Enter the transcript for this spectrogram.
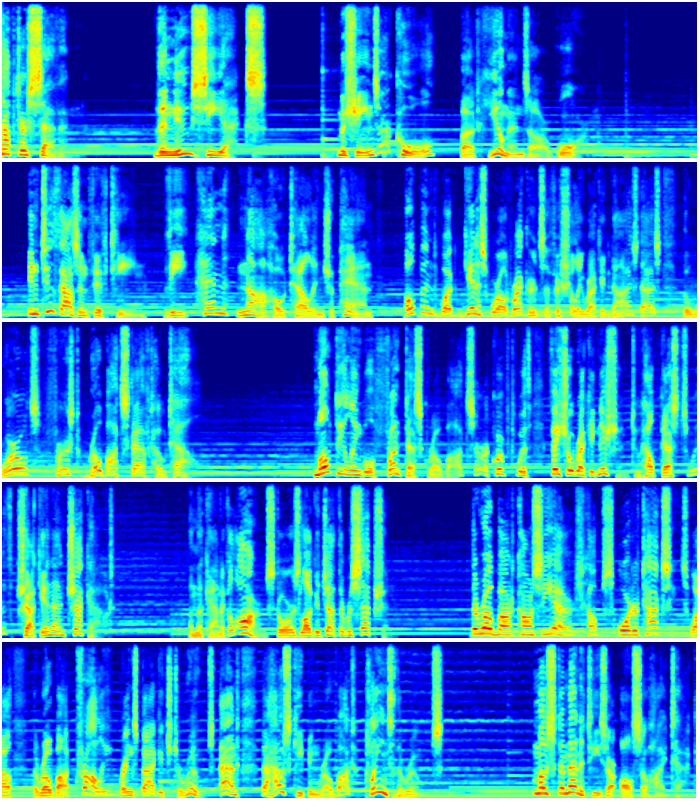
Chapter 7 The New CX Machines are cool, but humans are warm. In 2015, the Henn na Hotel in Japan opened what Guinness World Records officially recognized as the world's first robot staffed hotel. Multilingual front desk robots are equipped with facial recognition to help guests with check in and check out. A mechanical arm stores luggage at the reception. The robot concierge helps order taxis, while the robot trolley brings baggage to rooms, and the housekeeping robot cleans the rooms. Most amenities are also high tech.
